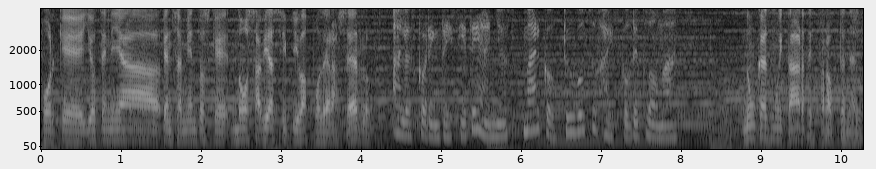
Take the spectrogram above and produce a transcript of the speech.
porque yo tenía pensamientos que no sabía si iba a poder hacerlo. A los 47 años, Marco obtuvo su high school diploma. Nunca es muy tarde para obtenerlo.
